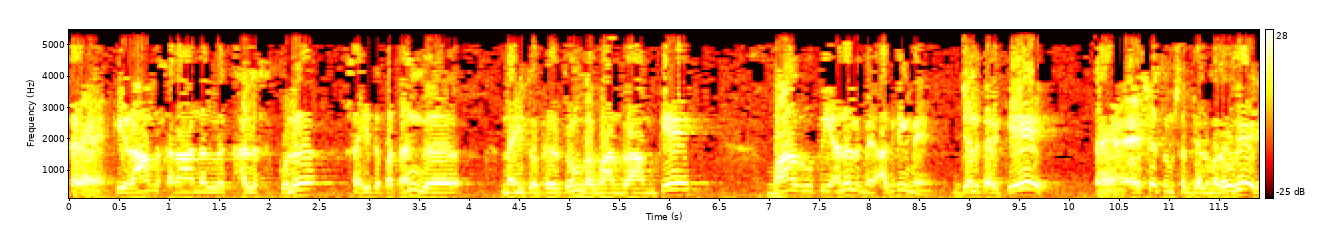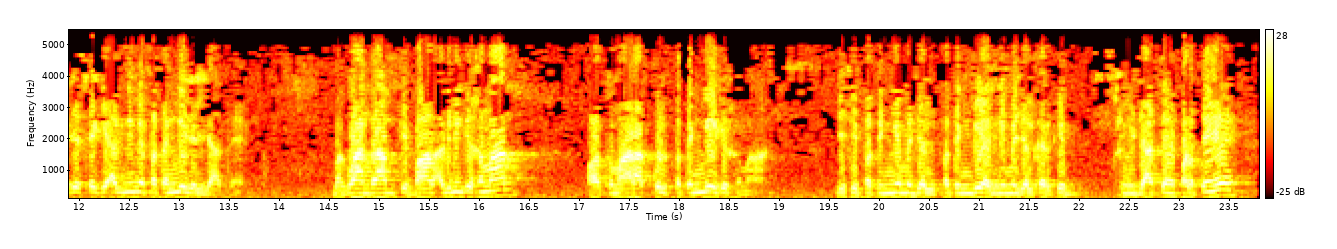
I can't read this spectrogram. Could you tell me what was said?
कि राम सरानल खल कुल सहित पतंग नहीं तो फिर तुम भगवान राम के बाण रूपी अनल में अग्नि में जल करके ऐसे तुम सब जल मरोगे जैसे कि अग्नि में पतंगे जल जाते हैं। भगवान राम के बाण अग्नि के समान और तुम्हारा कुल पतंगे के समान। जैसे पतंगे में जल, पतंगे अग्नि में जल करके जाते हैं, पड़ते हैं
